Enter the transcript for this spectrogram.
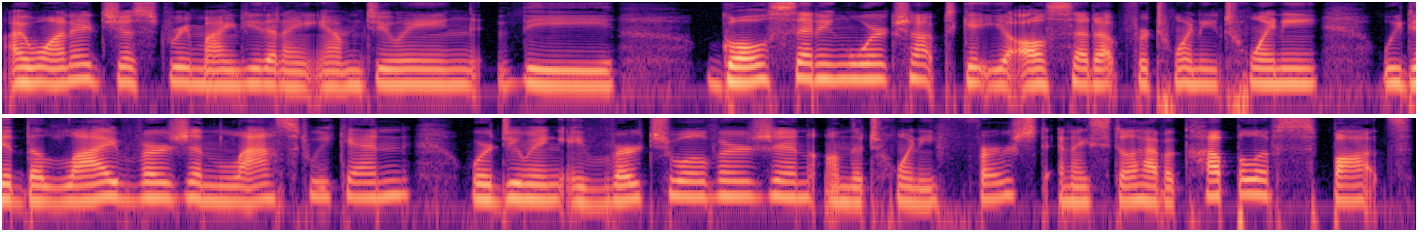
I want to just remind you that I am doing the goal setting workshop to get you all set up for 2020. We did the live version last weekend. We're doing a virtual version on the 21st, and I still have a couple of spots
